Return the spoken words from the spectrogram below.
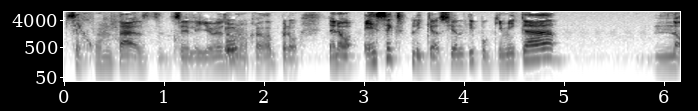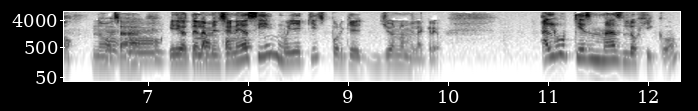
se junta, se le llevó eso enojado, pero de nuevo, esa explicación tipo química, no, no, o sea, y digo, te la mencioné así, muy X, porque yo no me la creo. Algo que es más lógico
